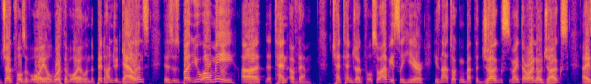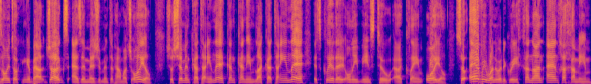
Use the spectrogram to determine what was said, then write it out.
jugfuls of oil, worth of oil in the pit, hundred gallons. This is, but you owe me uh, ten of them. 10 jugfuls. So obviously here he's not talking about the jugs, right? There are no jugs. Uh, he's only talking about jugs as a measurement of how much oil. Le, la le. It's clear that it only means to uh, claim oil. So everyone would agree, Chanan and Chachamim,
